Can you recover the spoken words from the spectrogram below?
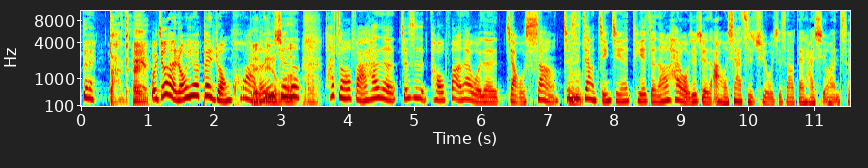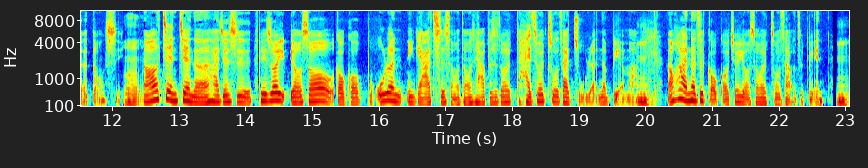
对，打开，我就很容易会被融化了，就觉得他怎么把他的就是头放在我的脚上，就是这样紧紧的贴着，然后害我就觉得啊，我下次去我就是要带他喜欢吃的东西。嗯，然后渐渐的，他就是比如说有时候狗狗不无论你给他吃什么东西，它不是都会还是会坐在主人那边嘛。嗯，然后后来那只狗狗就有时候会坐在我这边。嗯，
